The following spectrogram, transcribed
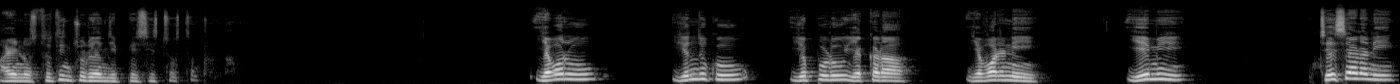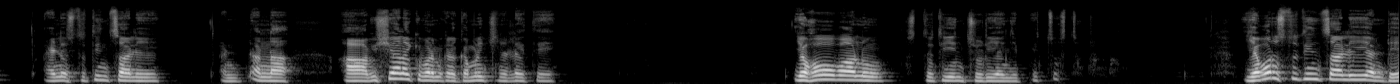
ఆయన్ను స్థుతించుడి అని చెప్పేసి చూస్తుంటున్నాం. ఎవరు ఎందుకు ఎప్పుడు ఎక్కడ ఎవరిని ఏమి చేశాడని ఆయన స్థుతించాలి అన్- అన్న ఆ విషయాలకి మనం ఇక్కడ గమనించినట్లయితే యహోవాను స్థుతించుడి అని చెప్పి చూస్తుంటున్నాం. ఎవరు స్థుతించాలి అంటే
